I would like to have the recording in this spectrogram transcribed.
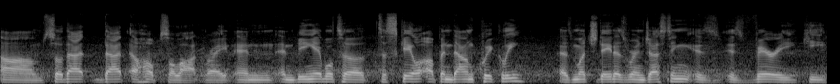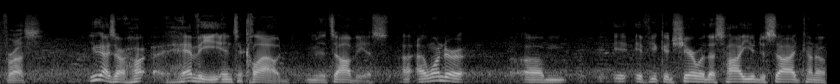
Um, so that, that helps a lot, right? And, and being able to, to scale up and down quickly, as much data as we're ingesting is, is very key for us. You guys are heavy into cloud, I mean, it's obvious. I, wonder um, if you can share with us how you decide kind of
